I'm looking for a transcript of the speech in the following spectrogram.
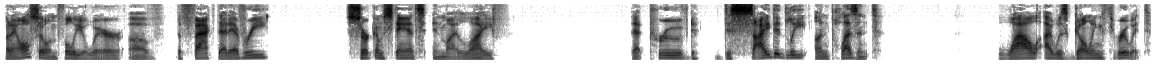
But I also am fully aware of the fact that every circumstance in my life that proved decidedly unpleasant while I was going through it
